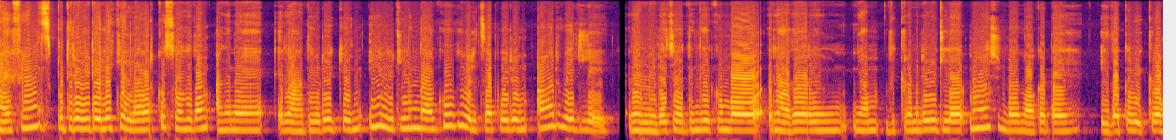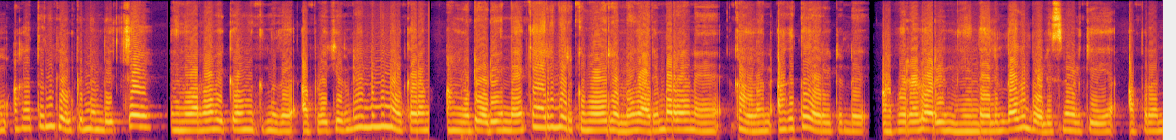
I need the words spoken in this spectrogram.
ഹായ് ഫ്രണ്ട്സ് പുതിയ വീഡിയോയിലേക്ക് എല്ലാവർക്കും സ്വാഗതം. അങ്ങനെ രാധയുടെ വയ്ക്കും ഈ വീട്ടിൽ നിന്ന് കൂക്കി വിളിച്ചാൽ പോലും ആരും വരില്ലേ? രമ്യയുടെ ചോദ്യം കേൾക്കുമ്പോ രാധ പറയും ഞാൻ വിക്രമിന്റെ വീട്ടിൽ മാഷുണ്ടോ നോക്കട്ടെ. ഇതൊക്കെ വിക്രം അകത്തുനിന്ന് കേൾക്കുന്നുണ്ട്. ചേ എന്ന് പറഞ്ഞാൽ വിക്രം നിൽക്കുന്നത്. അപ്പോഴേക്കും രണ്ടു മൂന്ന് ആൾക്കാരും അങ്ങോട്ട് ഓടി വന്നേ കാര്യം തിരക്കുമ്പോ രമ്യ കാര്യം പറയണേ. കള്ളൻ അകത്ത് കയറിയിട്ടുണ്ട്. അപ്പൊ ഒരാൾ പറയും നീ എന്തായാലും വേഗം പോലീസിനെ വിളിക്കുക അപ്പുറം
